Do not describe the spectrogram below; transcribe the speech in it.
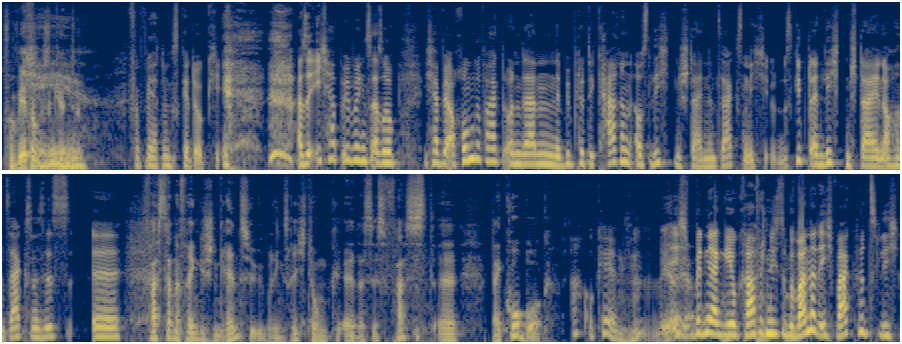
Verwertungskette. Okay. Verwertungskette, okay. Also ich habe übrigens, also ich habe ja auch rumgefragt und dann eine Bibliothekarin aus Liechtenstein in Sachsen. Ich, es gibt ein Liechtenstein auch in Sachsen. Es ist äh fast an der fränkischen Grenze übrigens, Richtung, äh, das ist fast äh, bei Coburg. Ach, okay. Mhm. Ja, ich ja. bin ja geografisch nicht so bewandert. Ich war kürzlich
